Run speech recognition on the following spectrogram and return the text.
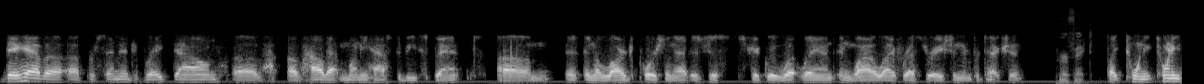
they have a, a, percentage breakdown of of how that money has to be spent, um, and, and, a large portion of that is just strictly wetland and wildlife restoration and protection. Perfect. Like 20, 20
